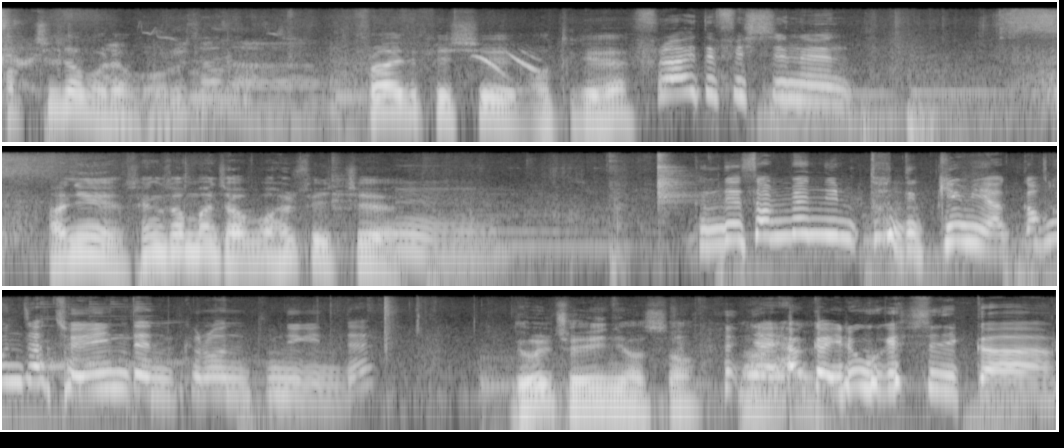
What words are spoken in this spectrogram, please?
확 찢어버려. 그거. 모르잖아. Fried fish 어떻게 해? Fried fish는 아니 생선만 잡으면 할 수 있지. 음. 근데 선배님 또 느낌이 약간 혼자 죄인 된 그런 분위기인데? 늘 죄인이었어. 그냥 나한테. 약간 이러고 계시니까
